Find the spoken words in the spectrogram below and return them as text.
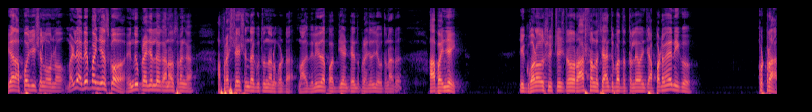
ఇవాళ అపోజిషన్లో ఉన్నావు. మళ్ళీ అదే పని చేసుకో. ఎందుకు ప్రజల్లోకి అనవసరంగా? ఆ ఫ్రస్ట్రేషన్ తగ్గుతుంది అనుకుంటా. మాకు తెలియదు ఆ పబ్జీ అంటే ఎందుకు ప్రజలు చెబుతున్నారు. ఆ పని చేయి. ఈ గొడవలు సృష్టించడం రాష్ట్రంలో శాంతి భద్రత లేవని చెప్పడమే నీకు కుట్ర.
